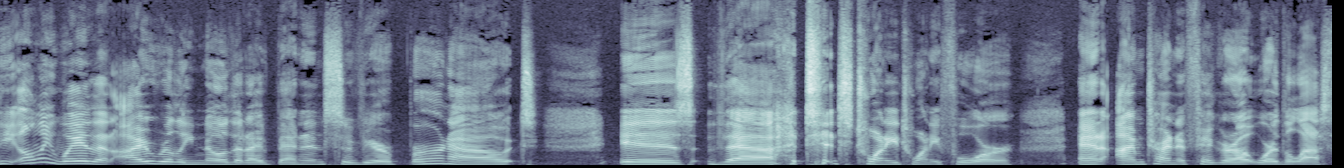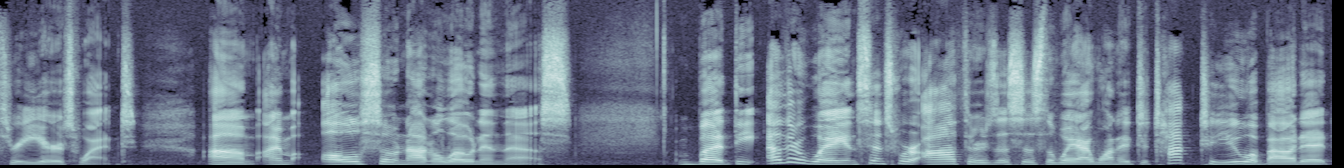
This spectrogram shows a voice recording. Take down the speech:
The only way that I really know that I've been in severe burnout is that it's 2024 and I'm trying to figure out where the last three years went. Um, I'm also not alone in this. But the other way, and since we're authors, this is the way I wanted to talk to you about it,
